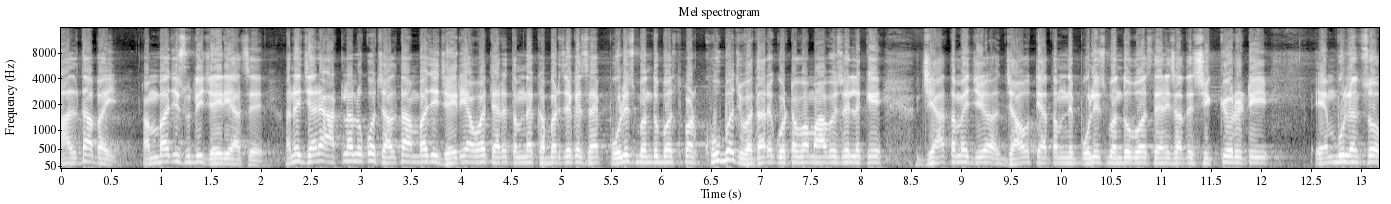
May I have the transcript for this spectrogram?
હાલતા ભાઈ અંબાજી સુધી જઈ રહ્યા છે. અને જ્યારે આટલા લોકો ચાલતા અંબાજી જઈ રહ્યા હોય ત્યારે તમને ખબર છે કે સાહેબ પોલીસ બંદોબસ્ત પણ ખૂબ જ વધારે ગોઠવવામાં આવ્યો છે. એટલે કે જ્યાં તમે જાઓ ત્યાં તમને પોલીસ બંદોબસ્ત તેની સાથે સિક્યોરિટી એમ્બ્યુલન્સો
